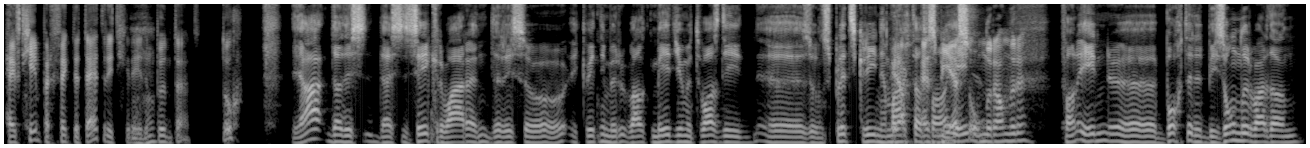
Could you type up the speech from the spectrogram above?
Hij heeft geen perfecte tijdrit gereden, Mhm. punt uit. toch? Ja, dat is, dat is zeker waar. En er is zo, ik weet niet meer welk medium het was die uh, zo'n splitscreen gemaakt ja, had. SBS van onder andere. Van één uh, bocht in het bijzonder, waar, dan,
